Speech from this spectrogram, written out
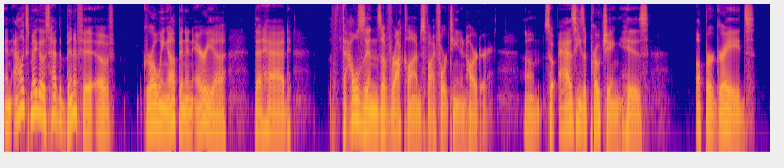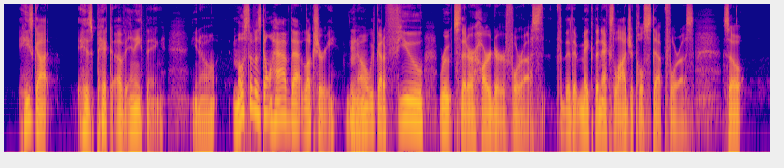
And Alex Megos had the benefit of growing up in an area that had thousands of rock climbs 514 and harder. Um, so as he's approaching his upper grades, he's got his pick of anything. You know, most of us don't have that luxury. You know, we've got a few routes that are harder for us that, that make the next logical step for us. So,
